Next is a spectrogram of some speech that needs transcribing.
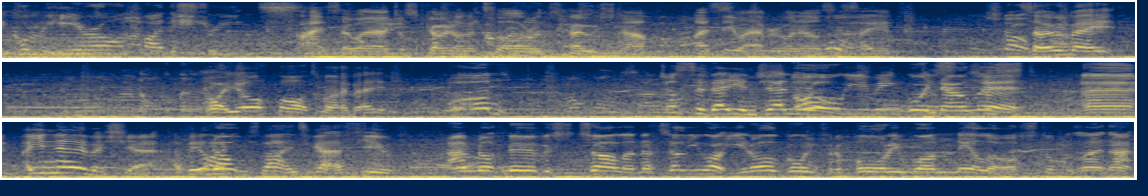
become heroes by the streets. Right, so we're just going on a tour of the coach now. Let's see what everyone else is saying. So, mate, what are your thoughts, my mate? What on? Just today in general. Oh, you mean going Just- down there? Uh, Are you nervous yet? I feel No. like I'm starting to get a few. I'm not nervous at all, and I tell you what, you're all going for a boring 1 0 or something like that.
